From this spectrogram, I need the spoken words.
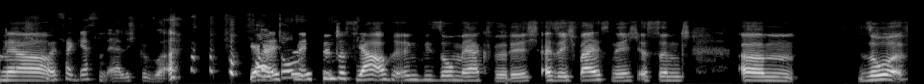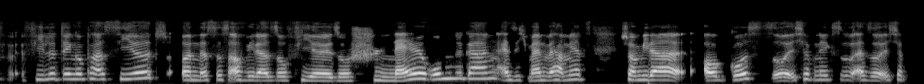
ja. voll vergessen, ehrlich gesagt. ja, ich, ich finde das Jahr auch irgendwie so merkwürdig. Also ich weiß nicht, es sind ähm, so viele Dinge passiert und es ist auch wieder so viel so schnell rumgegangen. Also ich meine, wir haben jetzt schon wieder August, so ich habe nichts, also ich habe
